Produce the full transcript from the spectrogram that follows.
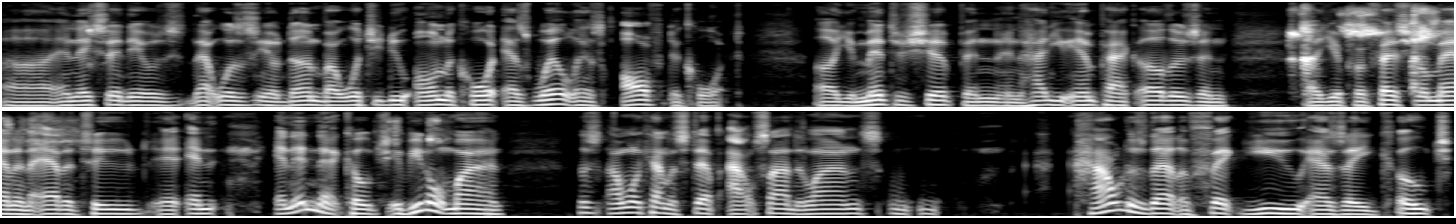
Uh, and they said it was that was you know done by what you do on the court as well as off the court uh, your mentorship and, and how do you impact others. And uh, your professional man and attitude, and, and and in that, coach, if you don't mind, let's, I want to kind of step outside the lines. How does that affect you as a coach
